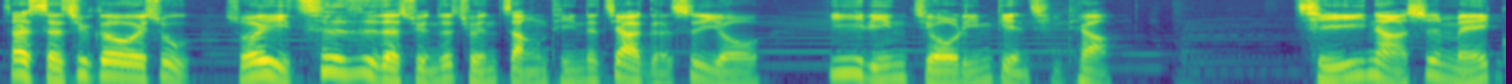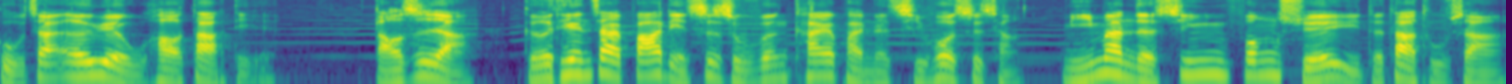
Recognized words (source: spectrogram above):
再舍去个位数，所以次日的选择权涨停的价格是由一零九零点起跳。起因呢是美股在二月五号大跌，导致啊隔天在八点四十五分开盘的期货市场弥漫的腥风血雨的大屠杀。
